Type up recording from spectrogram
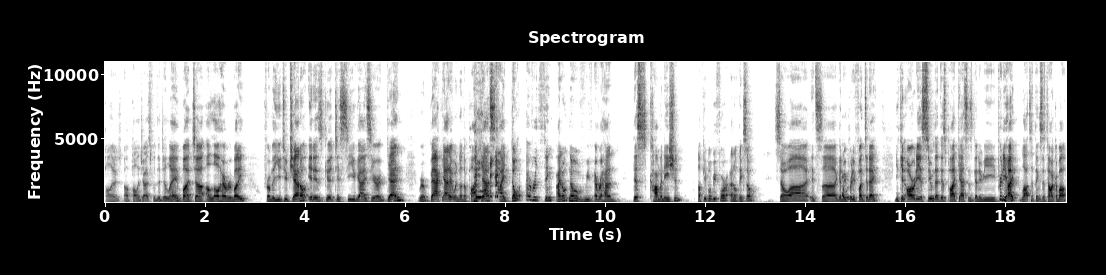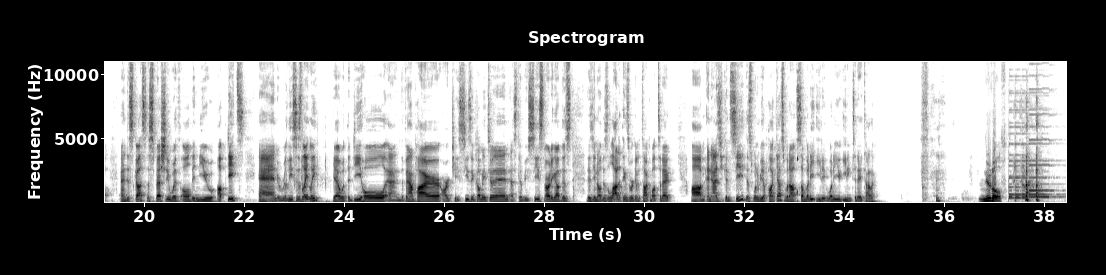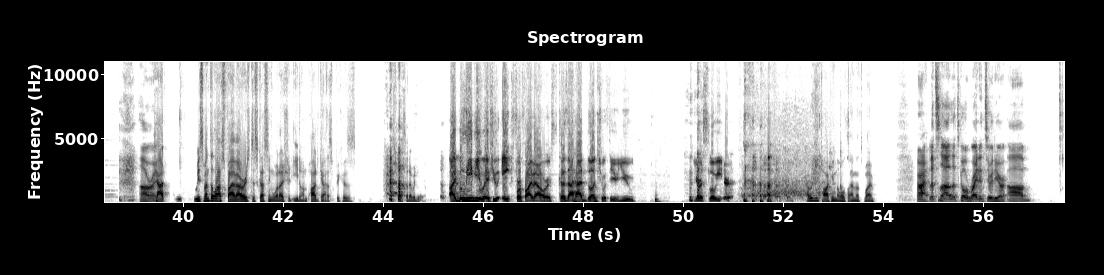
Apologize, apologize for the delay, but uh, aloha everybody from the YouTube channel. It is good to see you guys here again. We're back at it with another podcast. I don't ever think I don't know if we've ever had this combination of people before. I don't think so. So uh, it's uh, gonna be pretty fun today. You can already assume that this podcast is gonna be pretty hype. Lots of things to talk about and discuss, especially with all the new updates and releases lately. Yeah, with the D hole and the vampire RK season coming to an end, SWC starting up. There's, there's you know, there's a lot of things we're gonna talk about today. Um, and as you can see, this wouldn't be a podcast without somebody eating. What are you eating today, Tyler? Noodles. All right. Cat. We spent the last five hours discussing what I should eat on podcast because that's what I said I would do. I believe you if you ate for five hours because I had lunch with you. You, you're a slow eater. I was just talking the whole time. That's why. All right, let's uh let's go right into it here. Um,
